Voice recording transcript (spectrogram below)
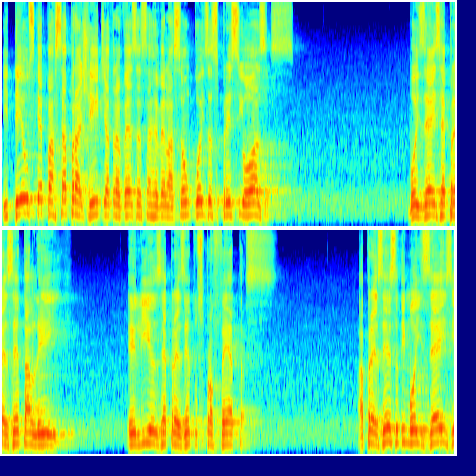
E Deus quer passar para a gente, através dessa revelação, coisas preciosas. Moisés representa a lei, Elias representa os profetas. A presença de Moisés e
